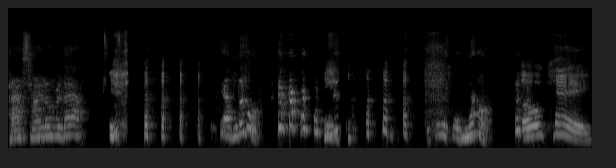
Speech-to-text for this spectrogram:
passed right over that. Had little. No. okay.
